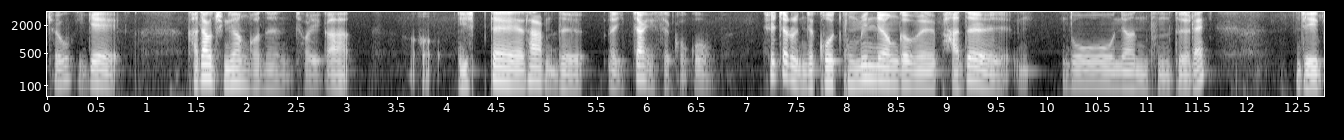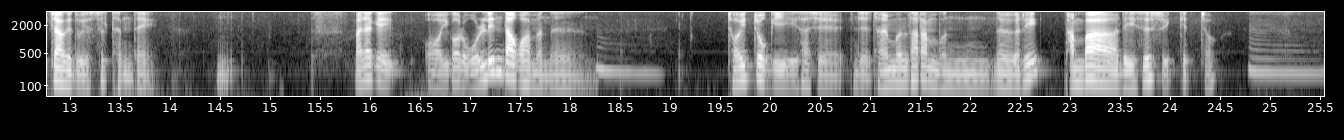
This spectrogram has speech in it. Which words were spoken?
결국 이게 가장 중요한 거는 저희가 어, 20대 사람들의 입장이 있을 거고 실제로 이제 곧 국민연금을 받을 노년 분들의 이제 입장에도 있을 텐데 음, 만약에 어, 이거를 올린다고 하면은 음. 저희 쪽이 사실 이제 젊은 사람분들이 반발이 있을 수 있겠죠. 음.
